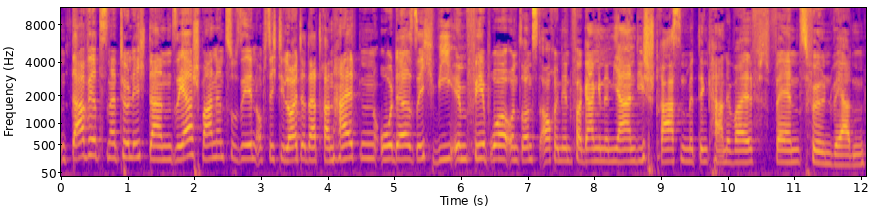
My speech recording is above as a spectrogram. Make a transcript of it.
Und da wird es natürlich dann sehr spannend zu sehen, ob sich die Leute daran halten oder sich wie im Februar und sonst auch in den vergangenen Jahren die Straßen mit den Karnevalfans füllen werden.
